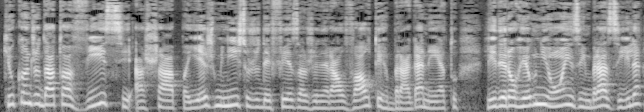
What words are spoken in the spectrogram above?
que o candidato a vice à chapa e ex-ministro de Defesa, general Walter Braga Neto, liderou reuniões em Brasília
